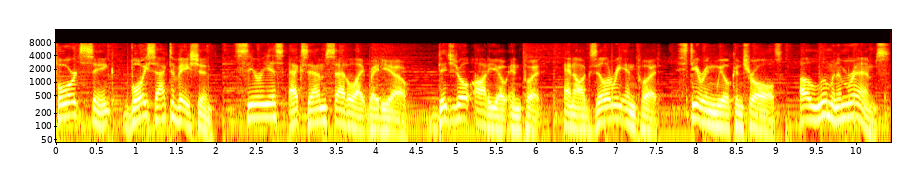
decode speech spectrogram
Ford Sync voice activation, Sirius XM satellite radio, digital audio input, and auxiliary input, steering wheel controls, aluminum rims,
